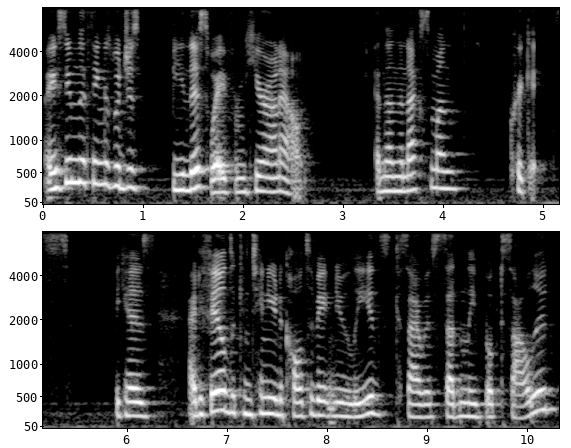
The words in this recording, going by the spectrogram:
I assumed that things would just be this way from here on out. And then the next month, crickets. Because I'd failed to continue to cultivate new leads because I was suddenly booked solid.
